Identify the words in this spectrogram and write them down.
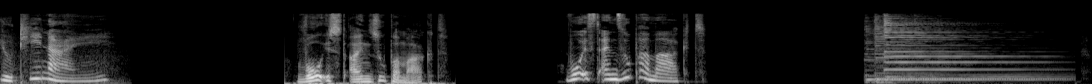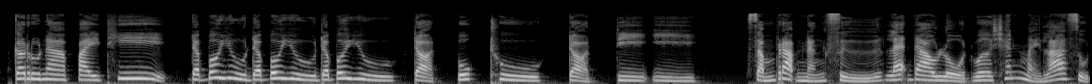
อยู่ที่ไหน Wo ist ein Supermarkt? Wo ist ein Supermarkt? กรุณาไปที่ www.booktwo.de สำหรับหนังสือและดาวน์โหลดเวอร์ชันใหม่ล่าสุด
